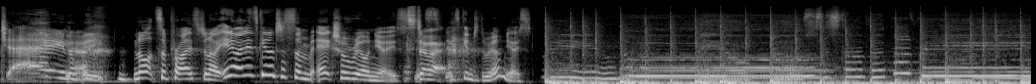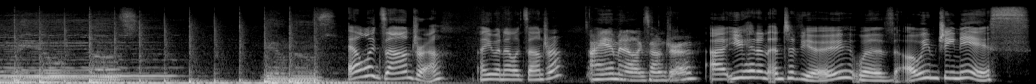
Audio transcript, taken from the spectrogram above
Jane. You'll be not surprised to know. Anyway, let's get into some actual real news. Let's do it. Let's get into the real news. Alexandra, are you in Alexandra? I am in Alexandra. Uh, you had an interview with OMG Ness,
